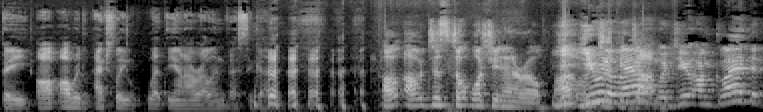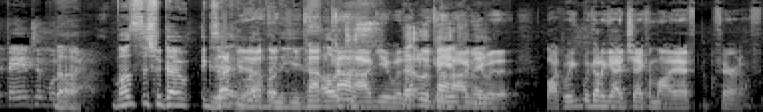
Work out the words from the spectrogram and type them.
be. I, I would actually let the NRL investigate. I, I would just stop watching NRL. You, you would just be allow it, would you? I'm glad that Phantom would allow it. Munster should go exactly Yeah, where I the money think you is. can't, I can't just- argue with that it. You would be can't argue with it. Like we we got to go check on my F. Fair enough.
